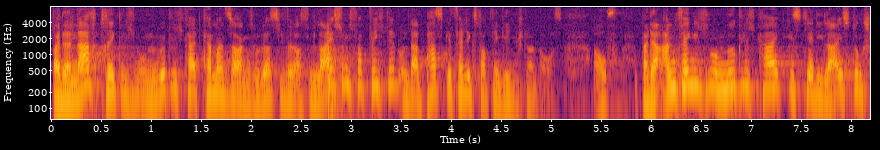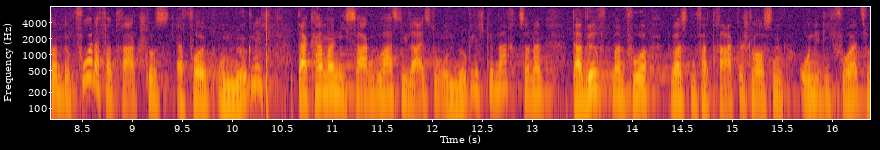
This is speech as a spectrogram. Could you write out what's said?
Bei der nachträglichen Unmöglichkeit kann man sagen, so, du hast dich aus dem Leistungsverpflichtet und dann pass gefälligst auf den Gegenstand aus, auf. Bei der anfänglichen Unmöglichkeit ist ja die Leistung schon bevor der Vertragsschluss erfolgt unmöglich. Da kann man nicht sagen, du hast die Leistung unmöglich gemacht, sondern da wirft man vor, du hast einen Vertrag geschlossen, ohne dich vorher zu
